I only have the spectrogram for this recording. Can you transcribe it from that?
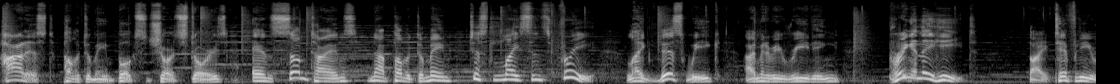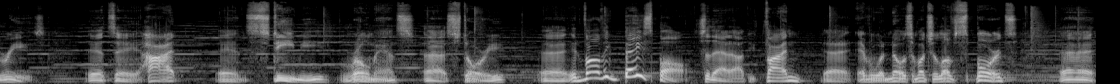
hottest public domain books and short stories, and sometimes not public domain, just license free. Like this week, I'm going to be reading Bringing the Heat by Tiffany Reisz. It's a hot and steamy romance uh, story uh, involving baseball, so that'll be fun. Uh, everyone knows how much I love sports, uh,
